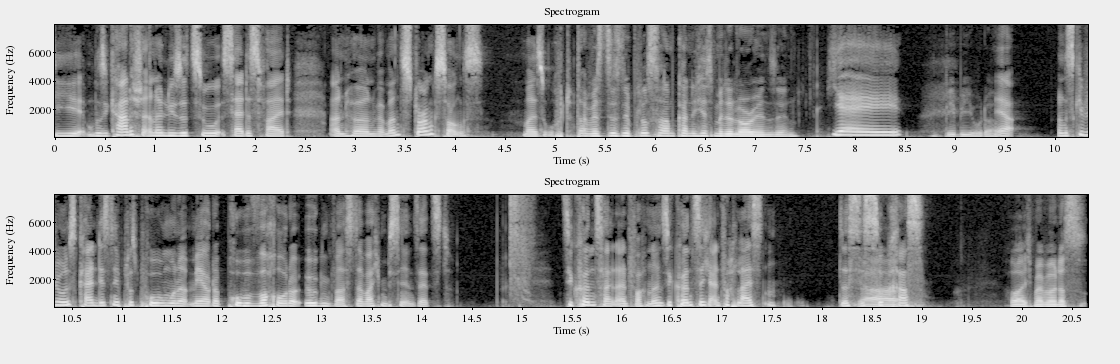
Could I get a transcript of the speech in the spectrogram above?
die musikalische Analyse zu Satisfied anhören, wenn man Strong Songs mal sucht. Da wir es Disney Plus haben, kann ich jetzt Mandalorian sehen. Yay! Baby, oder? Ja. Und es gibt übrigens keinen Disney Plus Probemonat mehr oder Probewoche oder irgendwas. Da war ich ein bisschen entsetzt. Sie können es halt einfach, ne? Sie können es sich einfach leisten. Das ist so Ja. krass. Aber ich meine, wenn man das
